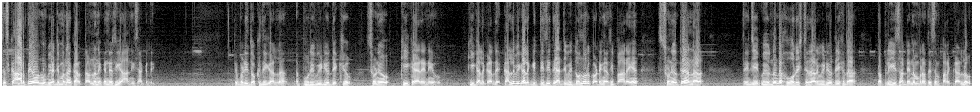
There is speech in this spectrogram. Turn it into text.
ਸੰਸਕਾਰ ਤੇ ਆਉਣ ਨੂੰ ਵੀ ਅੱਜ ਮਨਾ ਕਰਤਾ। ਉਹਨਾਂ ਨੇ ਕਹਿੰਦੇ ਅਸੀਂ ਆ ਨਹੀਂ ਸਕਦੇ। ਤੇ ਬੜੀ ਦੁੱਖ ਦੀ ਗੱਲ ਆ। ਪੂਰੀ ਵੀਡੀਓ ਦੇਖਿਓ। ਸੁਣਿਓ ਕੀ ਕਹਿ ਰਹੇ ਨੇ ਉਹ? ਕੀ ਗੱਲ ਕਰਦੇ? ਕੱਲ ਵੀ ਗੱਲ ਕੀਤੀ ਸੀ ਤੇ ਅੱਜ ਵੀ ਦੋਨੋਂ ਰਿਕਾਰਡਿੰਗਾਂ ਅਸੀਂ ਪਾ ਰਹੇ ਹਾਂ। ਸੁਣਿਓ ਧਿਆਨ ਨਾਲ। ਤੇ ਜੇ ਕੋਈ ਉਹਨਾਂ ਦਾ ਹੋਰ ਰਿਸ਼ਤੇਦਾਰ ਵੀਡੀਓ ਦੇਖਦਾ ਤਾਂ ਪਲੀਜ਼ ਸਾਡੇ ਨੰਬਰਾਂ ਤੇ ਸੰਪਰਕ ਕਰ ਲਓ।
